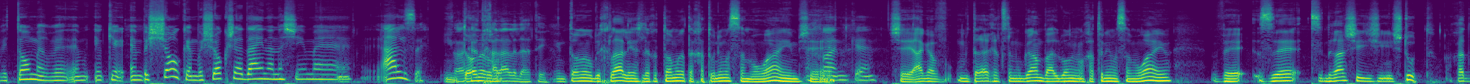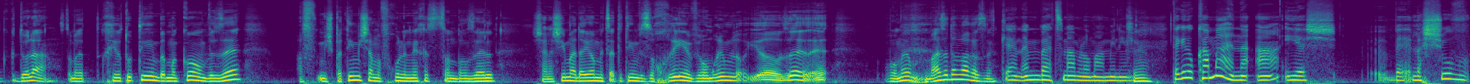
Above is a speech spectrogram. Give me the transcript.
ותומר, והם הם, הם בשוק, הם בשוק שעדיין אנשים אה, על זה. עם זה רק תומר- התחלה לדעתי. עם תומר בכלל, יש לתומר את החתולים הסמוראים, ש... נכון, כן. שאגב, הוא מתארח אצלנו גם באלבום עם החתולים הסמוראים, וזה סדרה שהיא, שהיא שטות, אחת גדולה. זאת אומרת, חרטוטים במקום וזה, משפטים משם הפכו לנכס צאן ברזל, שאנשים עד היום מצטטים וזוכרים ואומרים לו, יואו, זה, זה. הוא אומר, מה זה הדבר הזה? כן, הם בעצמם לא מאמינים. כן. תגידו, כמה הנאה יש ב- לשוב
